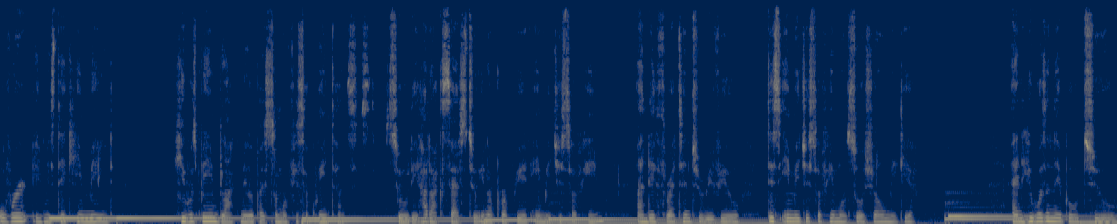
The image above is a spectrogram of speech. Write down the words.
over a mistake he made. He was being blackmailed by some of his acquaintances, so they had access to inappropriate images of him and they threatened to reveal these images of him on social media. And he wasn't able to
